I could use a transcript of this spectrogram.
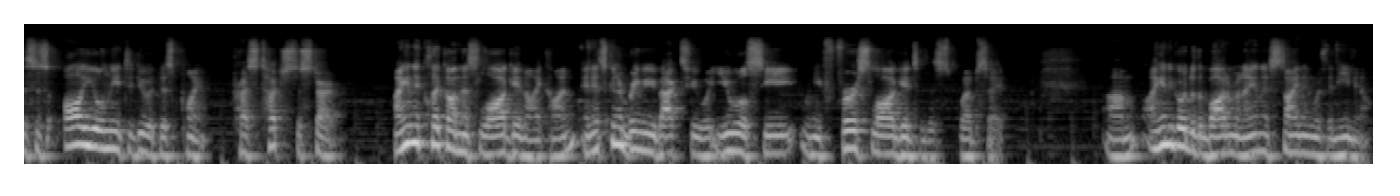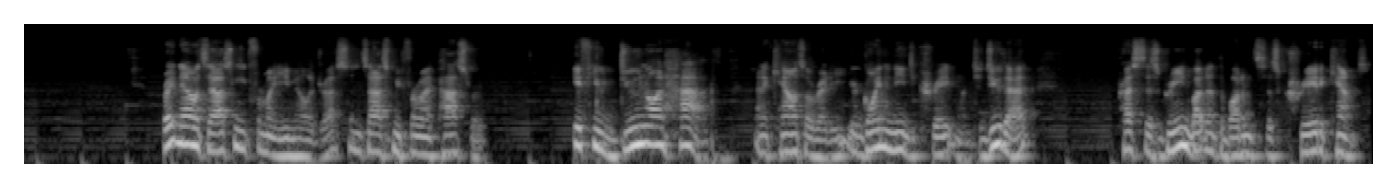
this is all you'll need to do at this point. Press touch to start. I'm going to click on this login icon and it's going to bring me back to what you will see when you first log into this website. Um, I'm going to go to the bottom and I'm going to sign in with an email. Right now it's asking for my email address and it's asking me for my password. If you do not have an account already, you're going to need to create one. To do that, press this green button at the bottom that says create account.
